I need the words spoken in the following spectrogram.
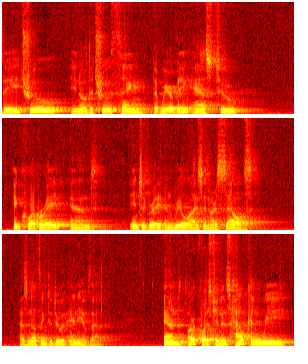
the true, you know, the true thing that we are being asked to incorporate and integrate and realize in ourselves has nothing to do with any of that. And our question is how can we,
